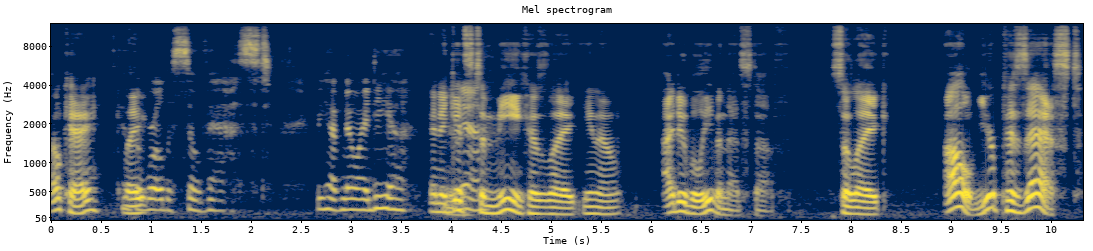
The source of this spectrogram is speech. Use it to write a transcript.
okay. because Like the world is so vast. We have no idea. and it gets Yeah. to me because like you know i do believe in that stuff so like oh you're possessed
